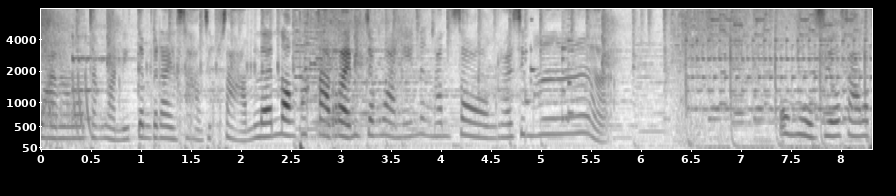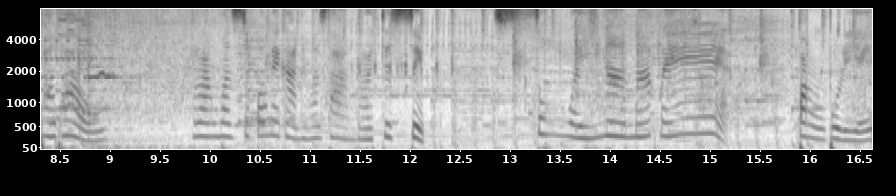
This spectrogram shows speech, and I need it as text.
วายมันรอจังหวะนี้เต็มกระดาน33 และน้องพักกาดไหลอีกจังหวะนี้ 1,215 โอ้โหเฟี้ยวฟ้ามะพร้าวเผารางวัลซุปเปอร์เมกา1,370 สวยงามมากแม่ ปังปุริเย่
